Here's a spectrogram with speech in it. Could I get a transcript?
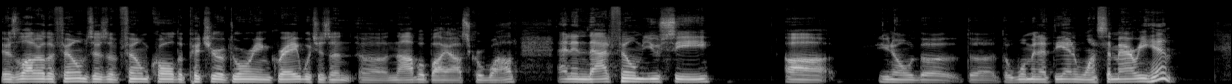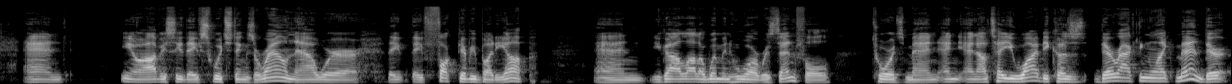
There's a lot of other films. There's a film called The Picture of Dorian Gray, which is a uh, novel by Oscar Wilde, and in that film you see, uh, you know, the the the woman at the end wants to marry him, and you know, obviously they've switched things around now where they they fucked everybody up, and you got a lot of women who are resentful towards men and and I'll tell you why because they're acting like men. They're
